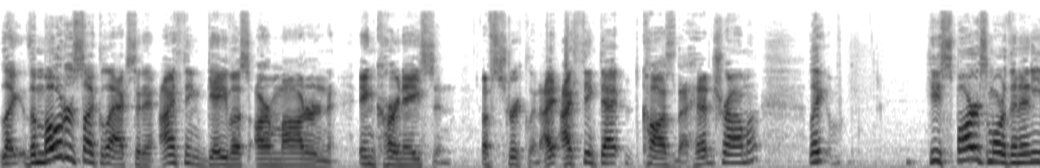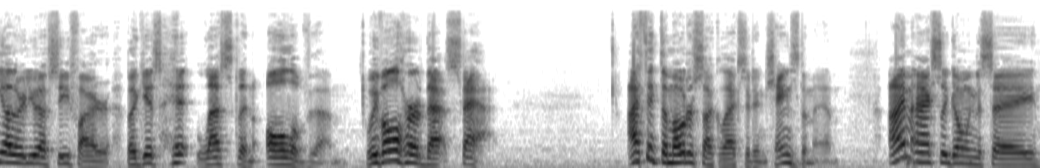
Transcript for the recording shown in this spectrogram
Like, the motorcycle accident, I think, gave us our modern incarnation of Strickland. I, I think that caused the head trauma. Like, he spars more than any other UFC fighter, but gets hit less than all of them. We've all heard that stat. I think the motorcycle accident changed the man. I'm actually going to say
